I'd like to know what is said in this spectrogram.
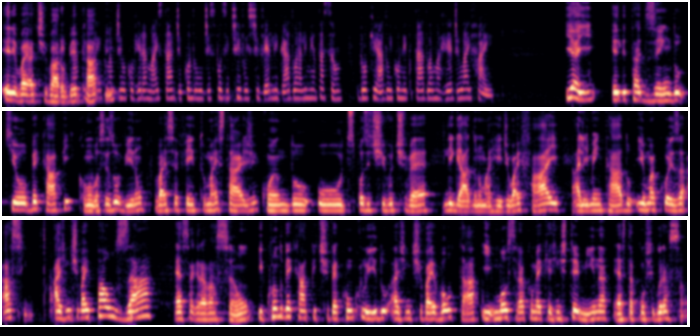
Ele vai ativar o backup. iCloud ocorrerá mais tarde quando o dispositivo estiver ligado à alimentação, bloqueado e conectado a uma rede Wi-Fi. E aí, ele está dizendo que o backup, como vocês ouviram, vai ser feito mais tarde, quando o dispositivo estiver ligado numa rede Wi-Fi, alimentado e uma coisa assim. A gente vai pausar essa gravação e quando o backup estiver concluído, a gente vai voltar e mostrar como é que a gente termina esta configuração.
